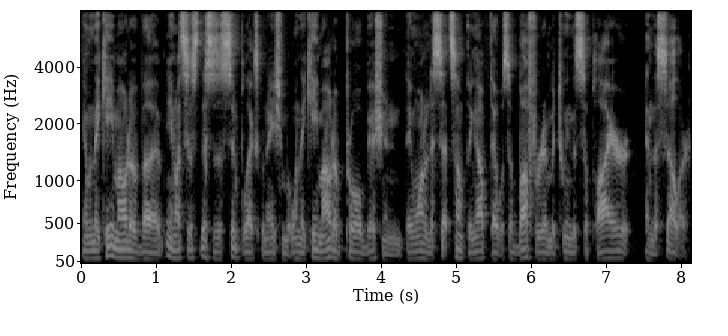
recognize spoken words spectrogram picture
And when they came out of, uh, you know, it's just this is a simple explanation, but when they came out of prohibition, they wanted to set something up that was a buffer in between the supplier and the seller.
